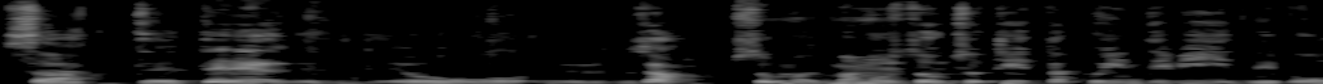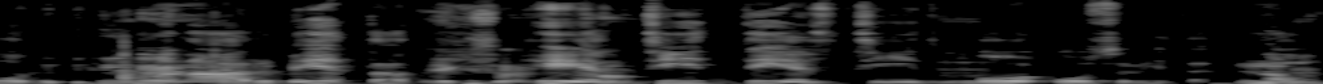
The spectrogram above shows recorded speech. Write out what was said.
Så att det, och, ja, så man Mm. måste också titta på individnivå hur, man har arbetat. Exakt. ja. Heltid, deltid och, och så vidare. Nå, Mm.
